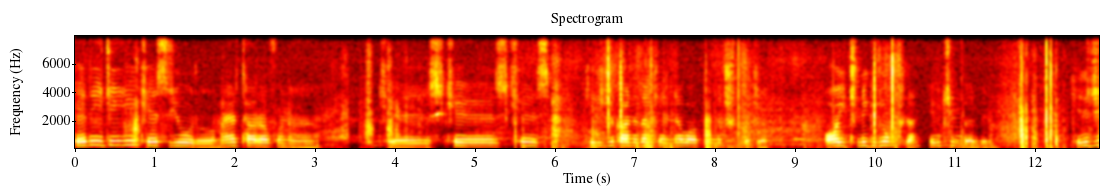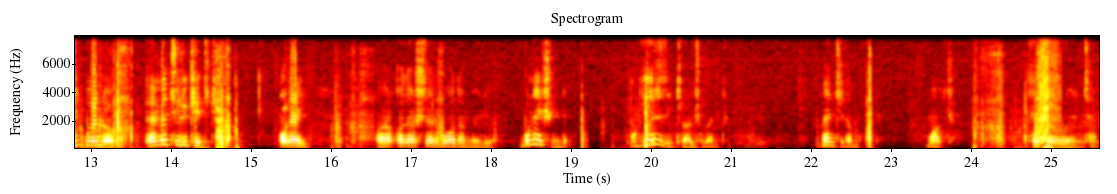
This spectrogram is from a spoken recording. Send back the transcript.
Kediciyi kesiyorum her tarafını. Kes kes kes. Kedici karneden kendine baktığında çıldıracak. Ay içine giriyormuş lan. Ne biçim berberim. Kedicik böyle oldu. Pembe tüylü kedicik. Olay. Arkadaşlar bu adam ölüyor. Bu ne şimdi? Bu geri zekalcı bence. Bence de malca. Malca. Tekrar o yöntem.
